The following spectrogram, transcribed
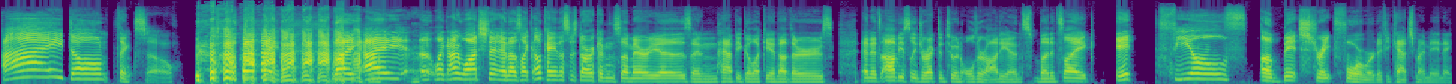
I don't think so. like I uh, like I watched it and I was like, okay, this is dark in some areas and happy-go-lucky in others, and it's obviously directed to an older audience, but it's like it feels a bit straightforward if you catch my meaning.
